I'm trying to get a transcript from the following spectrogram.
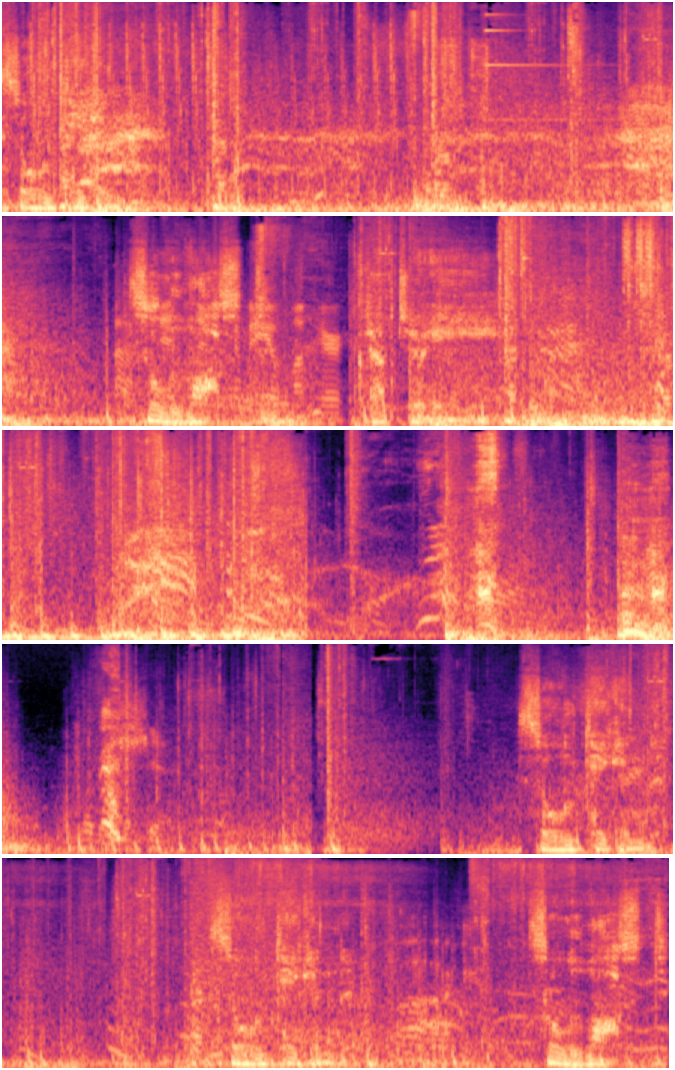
Soul taken. Soul oh, lost. Many of them up here. Capture A. Holy shit. Soul taken. Soul taken. Soul lost.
